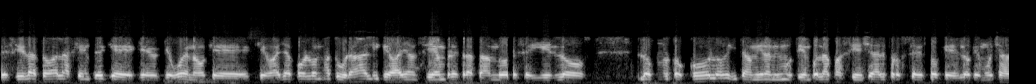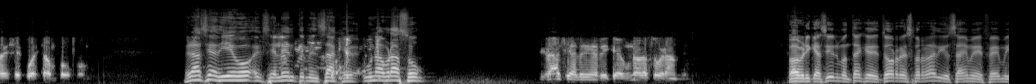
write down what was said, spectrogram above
decirle a toda la gente que, que, que bueno, que, que vaya por lo natural y que vayan siempre tratando de seguir los los protocolos y también al mismo tiempo la paciencia del proceso, que es lo que muchas veces cuesta un poco. Gracias, Diego. Excelente mensaje. Un abrazo. Gracias, Luis Enrique. Un abrazo grande. Fabricación y montaje de torres para radios AM, FM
